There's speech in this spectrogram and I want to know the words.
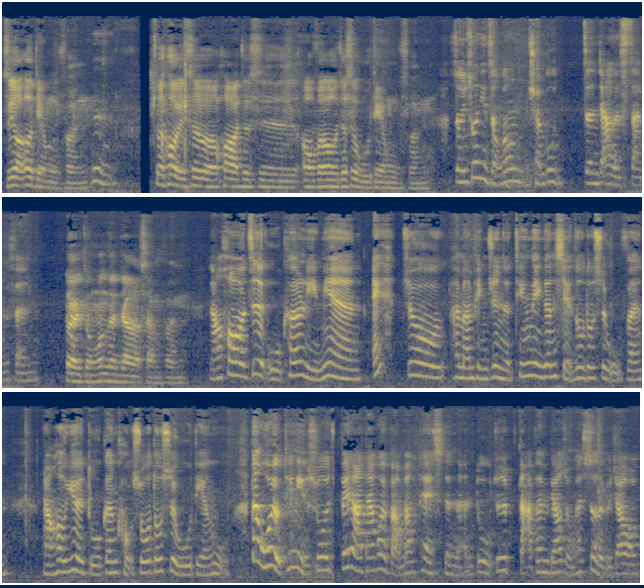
只有二点五分。嗯，最后一次的话就是 overall 就是五点五分，等于说你总共全部增加了三分，对，总共增加了三分。然后这五科里面，哎，就还蛮平均的，听力跟写作都是五分，然后阅读跟口说都是五点五。但我有听你说，菲拉他会把 mock test 的难度，就是打分标准会设的比较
